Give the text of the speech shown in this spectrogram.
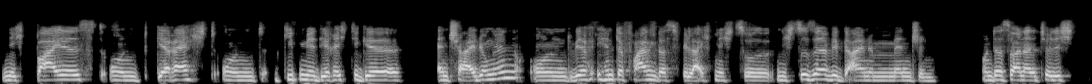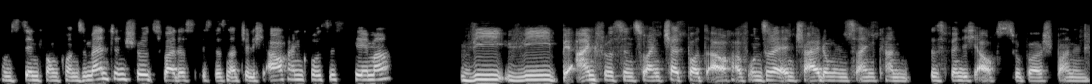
nicht biased und gerecht und gibt mir die richtige Entscheidungen und wir hinterfragen das vielleicht nicht so, nicht so sehr wie bei einem Menschen. Und das war natürlich vom Sinn von Konsumentenschutz, war das, ist das natürlich auch ein großes Thema. Wie, wie beeinflussend so ein Chatbot auch auf unsere Entscheidungen sein kann. Das finde ich auch super spannend.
